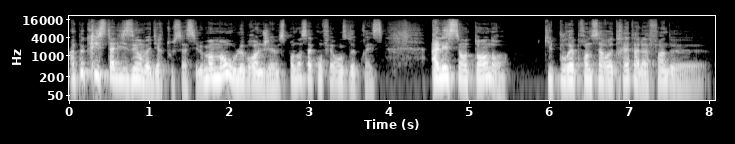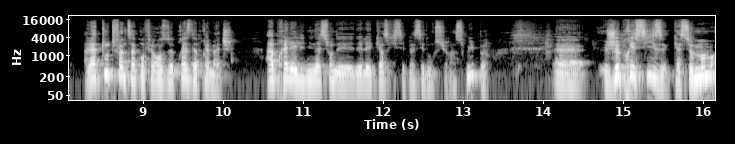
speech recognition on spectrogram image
un peu cristallisé, on va dire, tout ça. C'est le moment où LeBron James, pendant sa conférence de presse, a laissé entendre qu'il pourrait prendre sa retraite à la fin de, à la toute fin de sa conférence de presse d'après-match, après l'élimination des, Lakers qui s'est passé donc sur un sweep. Euh, je précise qu'à ce moment,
